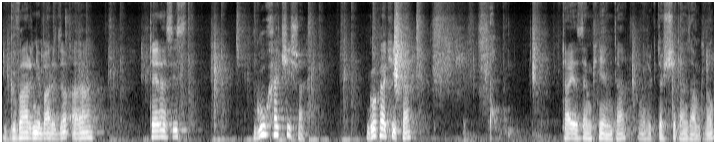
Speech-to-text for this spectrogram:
Gwarnie bardzo, a teraz jest głucha cisza. Głucha cisza. Ta jest zamknięta. Może ktoś się tam zamknął.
